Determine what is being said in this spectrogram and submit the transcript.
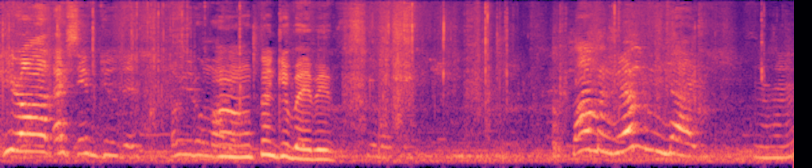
Here on, I saved you this. Oh, you don't want Oh, thank you, baby. it. Mama, yummy night. Mm-hmm.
